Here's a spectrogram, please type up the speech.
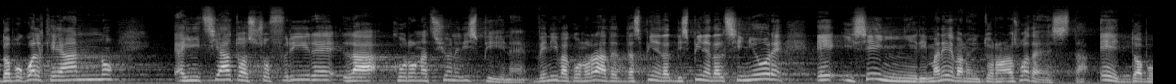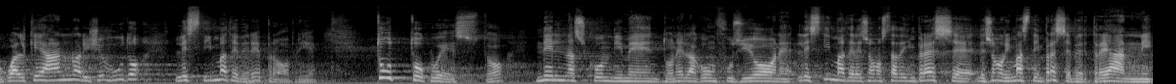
dopo qualche anno ha iniziato a soffrire la coronazione di spine, veniva coronata da spine, di spine dal Signore e i segni rimanevano intorno alla sua testa e dopo qualche anno ha ricevuto le stimmate vere e proprie. Tutto questo nel nascondimento, nella confusione, le stimmate le sono state impresse, le sono rimaste impresse per tre anni.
